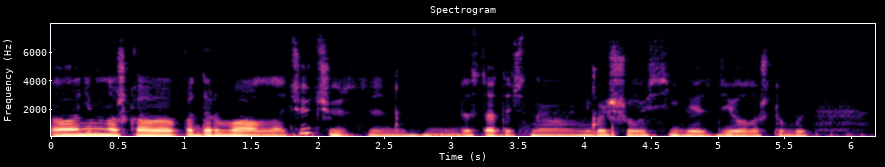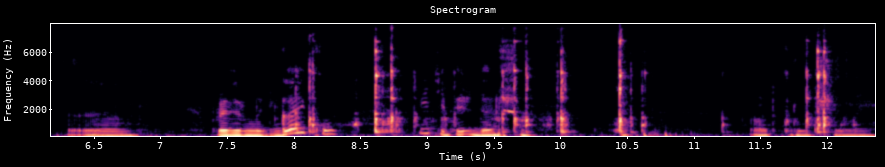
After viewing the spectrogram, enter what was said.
Э, немножко подорвала, чуть-чуть, э, достаточно небольшое усилие сделала, чтобы э, провернуть гайку. И теперь дальше откручиваем.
